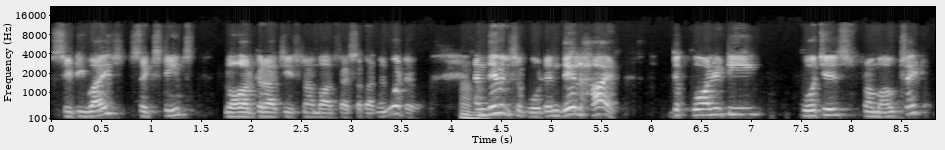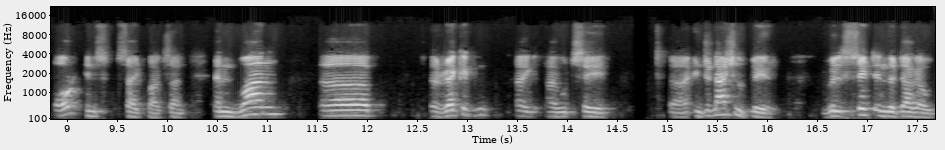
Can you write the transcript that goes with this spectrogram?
city-wise, six teams, Lahore, Karachi, Islamabad, Faisalabad, and whatever. Mm-hmm. And they will support and they'll hire the quality coaches from outside or inside Pakistan. And one, uh, recogn- I, I, would say, uh, international player will sit in the dugout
